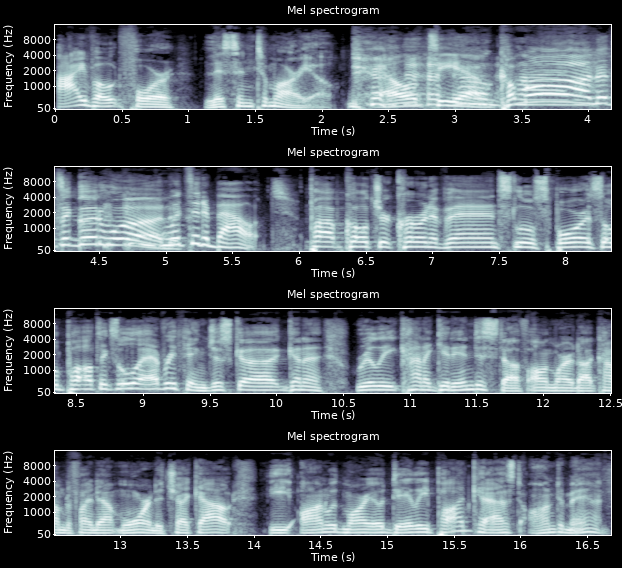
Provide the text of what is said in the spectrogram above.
I vote for Listen to Mario. LTM. Oh, Come on, that's a good one. What's it about? Pop culture, current events, little sports, little politics, a little everything. Just uh, gonna really kind of get into stuff on Mario.com to find out more and to check out the On with Mario daily podcast on demand.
